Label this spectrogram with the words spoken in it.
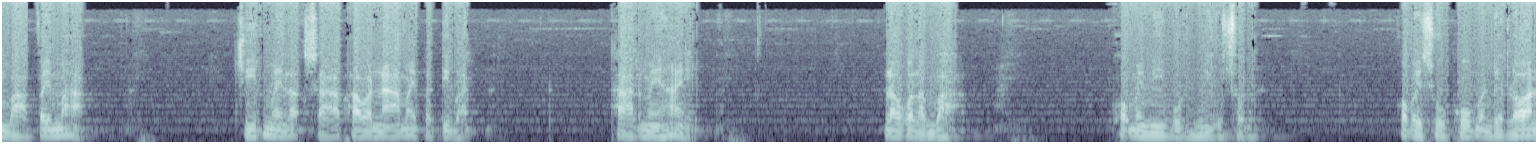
ำบาปไปมากศีลไม่รักษาภาวนาไม่ปฏิบัติทานไม่ให้ เราก็ลำบาก เพราะไม่มีบุญมีกุศลก็ไปสู่ภูมิอันเดือดร้อน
